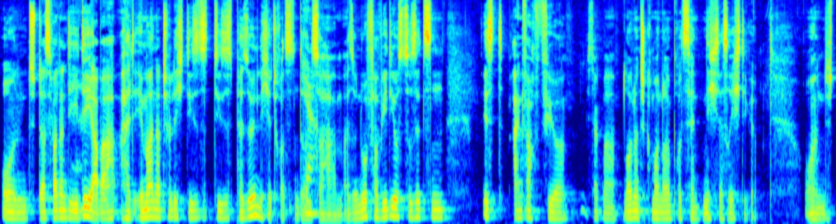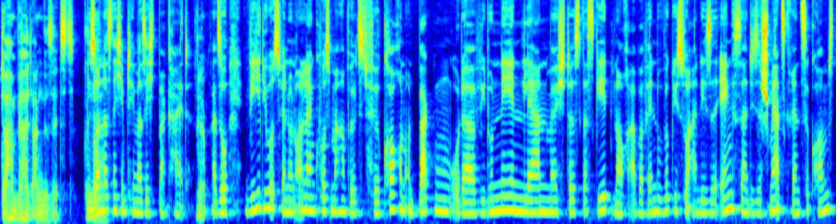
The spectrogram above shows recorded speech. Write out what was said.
Und das war dann die Idee, aber halt immer natürlich dieses, dieses Persönliche trotzdem drin ja. zu haben. Also nur vor Videos zu sitzen, ist einfach für, ich sag mal, 99,9 Prozent nicht das Richtige. Und da haben wir halt angesetzt. Genau. Besonders nicht im Thema Sichtbarkeit. Ja. Also Videos, wenn du einen Online-Kurs machen willst für Kochen und Backen oder wie du nähen lernen möchtest, das geht noch. Aber wenn du wirklich so an diese Ängste, an diese Schmerzgrenze kommst,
